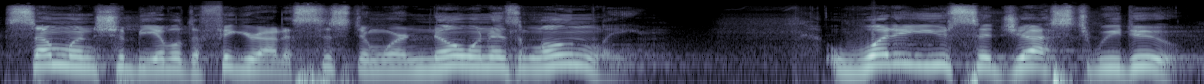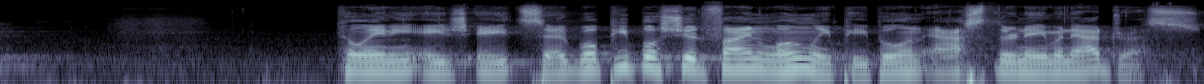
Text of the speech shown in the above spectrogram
someone should be able to figure out a system where no one is lonely. What do you suggest we do? Kalani, age eight, said, Well, people should find lonely people and ask their name and address.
